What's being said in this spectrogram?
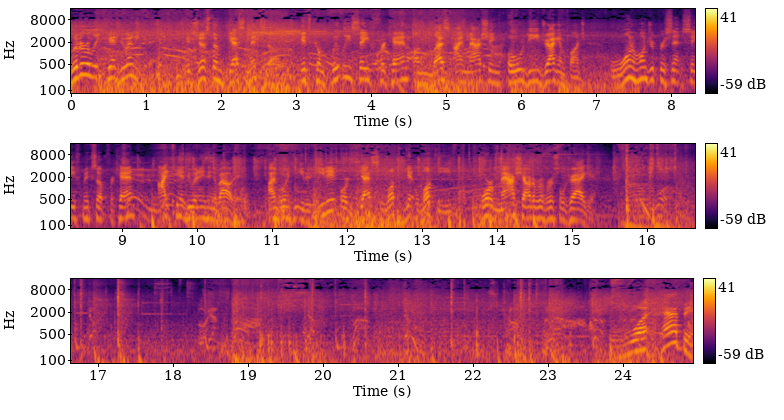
Literally can't do anything. It's just a guess mix-up. It's completely safe for Ken unless I'm mashing OD Dragon Punch. 100% safe mix-up for Ken. I can't do anything about it. I'm going to either eat it or guess luck, get lucky or mash out a Reversal Dragon. What happened?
